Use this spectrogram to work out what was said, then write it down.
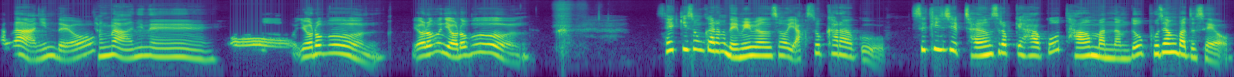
장난 아닌데요. 장난 아니네. 어 여러분, 여러분, 여러분. 새끼 손가락 내밀면서 약속하라고. 스킨십 자연스럽게 하고 다음 만남도 보장받으세요.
